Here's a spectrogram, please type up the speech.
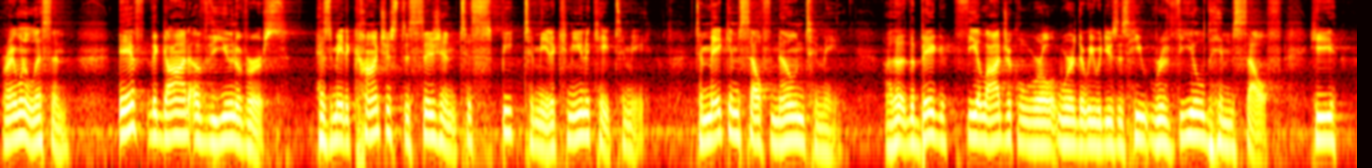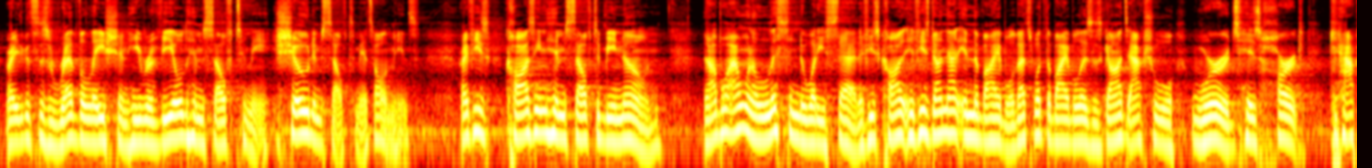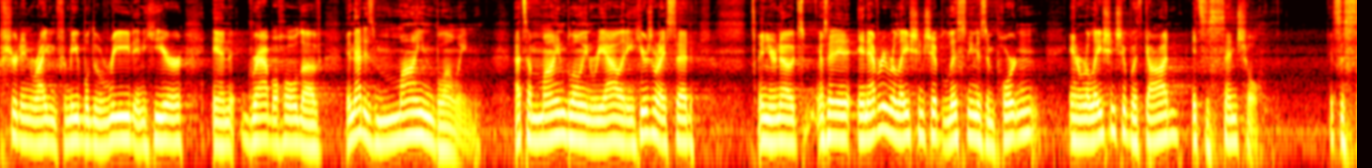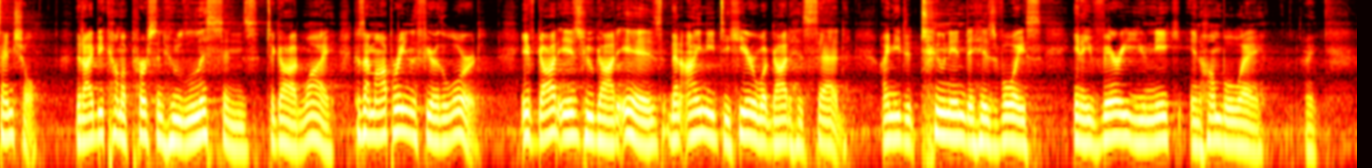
Right? I want to listen. If the God of the universe has made a conscious decision to speak to me, to communicate to me, to make himself known to me, uh, the, the big theological word that we would use is he revealed himself. He, right, this is revelation. He revealed himself to me, he showed himself to me. That's all it means. Right? If he's causing himself to be known, then oh, boy, I want to listen to what he said. If he's, caused, if he's done that in the Bible, that's what the Bible is, is God's actual words, his heart captured in writing for me to read and hear and grab a hold of. And that is mind blowing. That's a mind blowing reality. Here's what I said in your notes I said, in every relationship, listening is important. In a relationship with God, it's essential. It's essential that I become a person who listens to God. Why? Because I'm operating in the fear of the Lord. If God is who God is, then I need to hear what God has said. I need to tune into his voice in a very unique and humble way. Right?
